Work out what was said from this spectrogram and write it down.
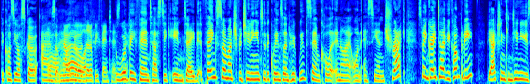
the Kosciuszko as oh, how well. good! That'll be fantastic. It would be fantastic indeed. Thanks so much for tuning into the Queensland Hoop with Sam Collett and I on SEN Track. It's been great to have your company. The action continues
